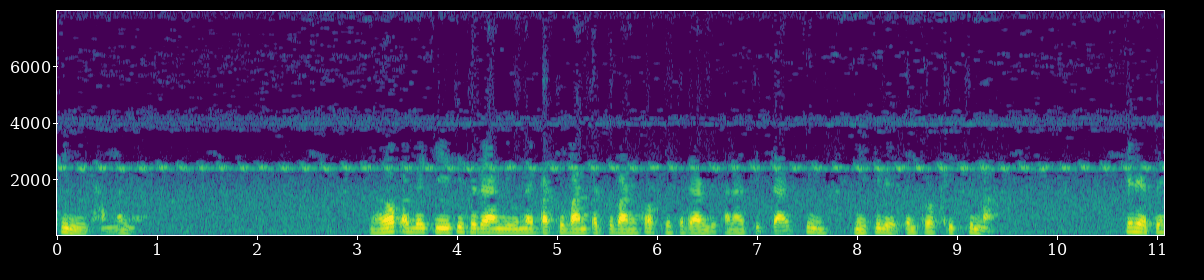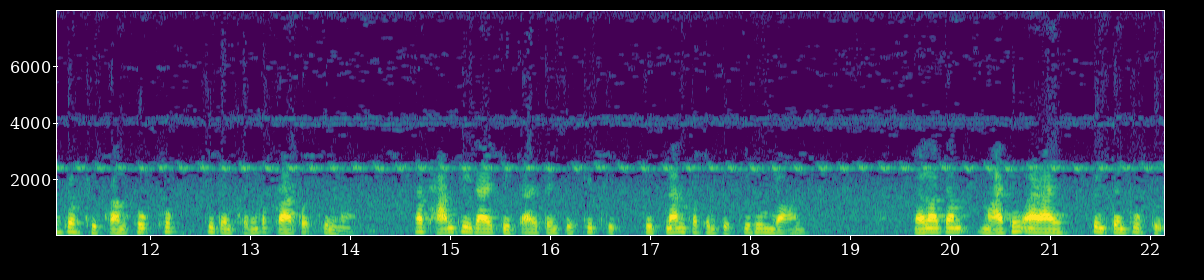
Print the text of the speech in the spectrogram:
ที่มีธรรมนั่นแหละ นรกอเบจีที่แสดงอยู่ในปัจจุบันปัจจุบันก็คือแสดงอยู่ภายในจิตใจ ซึ่งมีกิเลสเป็นตัวผิดขึ้นมากิเลสเป็นตัวผิดความทุกข์ทุกข์ที่เป็นผลก็ปรากฏขึ้นมาถ้าฐานที่ใดจิตใดเป็นจุดที่ผิดจุดนั้นก็เป็นจุดที่รุ่มร้อน แล้วเราจะหมายถึงอะไรซึ่งเป็นผู้ผิด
